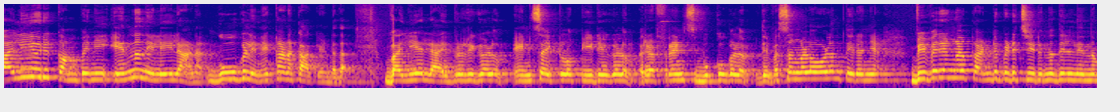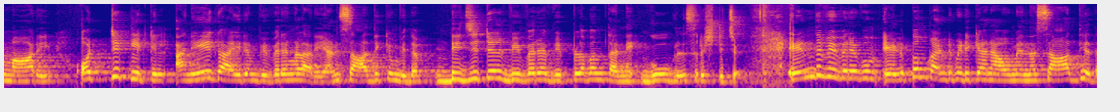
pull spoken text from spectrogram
വലിയൊരു കമ്പനി എന്ന നിലയിലാണ് ഗൂഗിളിനെ കണക്കാക്കേണ്ടത്. വലിയ ലൈബ്രറികളും എൻസൈക്ലോപീഡിയകളും റെഫറൻസ് ബുക്കുകളും ദിവസങ്ങളോളം തിരഞ്ഞ് വിവരങ്ങൾ കണ്ടുപിടിച്ചിരുന്നതിൽ നിന്ന് മാറി ഒറ്റ ക്ലിക്കിൽ അനേകായിരം വിവരങ്ങൾ അറിയാൻ സാധിക്കും വിധം ഡിജിറ്റൽ വിവര വിപ്ലവം തന്നെ ഗൂഗിൾ സൃഷ്ടിച്ചു. എന്ത് വിവരവും എളുപ്പം കണ്ടുപിടിക്കാനാവുമെന്ന സാധ്യത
